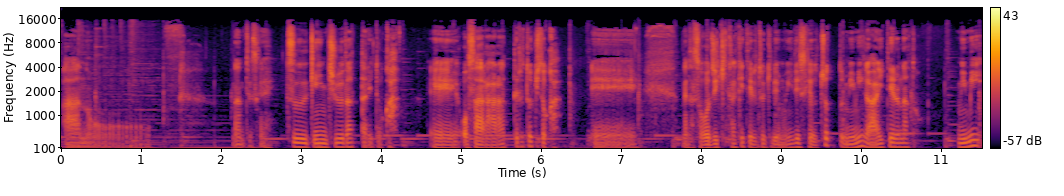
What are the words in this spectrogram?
あのーていうんですかね通勤中だったりとか、えーお皿洗ってる時とか、えーなんか掃除機かけてる時でもいいですけどちょっと耳が開いてるなと。耳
